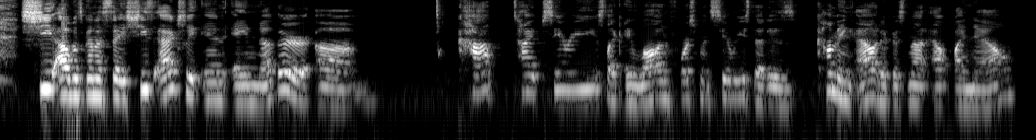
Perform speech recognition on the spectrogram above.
she, I was gonna say, she's actually in another um, cop type series, like a law enforcement series that is coming out if it's not out by now.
